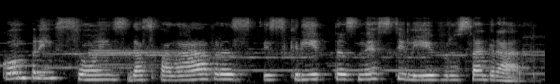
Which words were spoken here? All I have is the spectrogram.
compreensões das palavras escritas neste livro sagrado.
